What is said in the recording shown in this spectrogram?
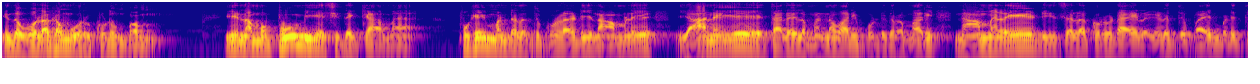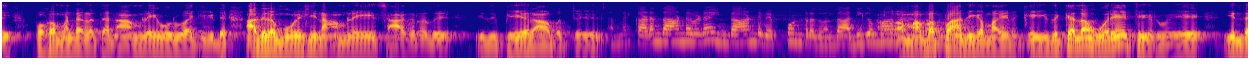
இந்த உலகம் ஒரு குடும்பம். இது நம்ம பூமியை சிதைக்காமல் புகை மண்டலத்துக்குள்ளாடி நாமளே யானையே தலையில் மண்ணை வாரி போட்டுக்கிற மாதிரி நாமளே டீசலை குருடாயில் எடுத்து பயன்படுத்தி புகை மண்டலத்தை நாமளே உருவாக்கிக்கிட்டு அதில் மூழ்கி நாமளே சாகிறது இது பேராபத்து கடந்த ஆண்டை விட இந்த ஆண்டு வெப்பம்ன்றது வந்து அதிகமா ஆமாம் வெப்பம் அதிகமாக இருக்குது இதுக்கெல்லாம் ஒரே தீர்வு இந்த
